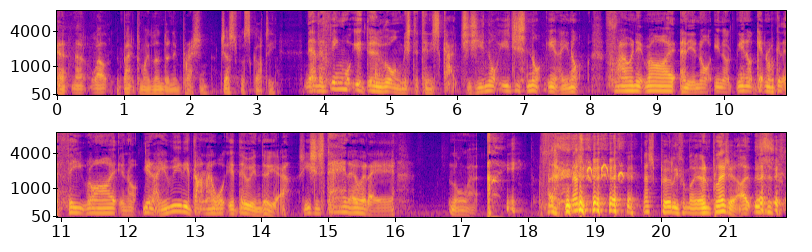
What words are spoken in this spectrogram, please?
yeah, no. Well, back to my London impression, just for Scotty. Now the thing what you're doing wrong, Mister Tennis Coach, is you're not, you're just not, you know, you're not throwing it right, and you're not, you're not, you're not getting get their feet right. You're not, you know, you really don't know what you're doing, do you? So you should stand over there and all that. that's, that's purely for my own pleasure. I, this is,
